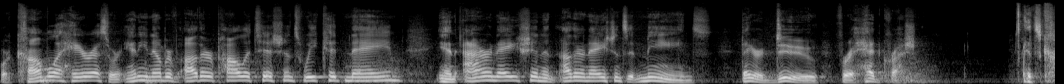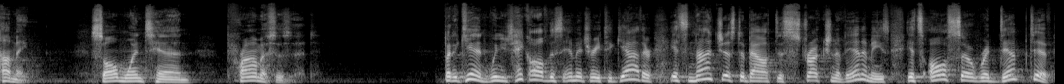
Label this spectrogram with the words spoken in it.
or Kamala Harris or any number of other politicians we could name in our nation and other nations, it means they are due for a head crushing. It's coming. Psalm 110 promises it. But again, when you take all of this imagery together, it's not just about destruction of enemies, it's also redemptive.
